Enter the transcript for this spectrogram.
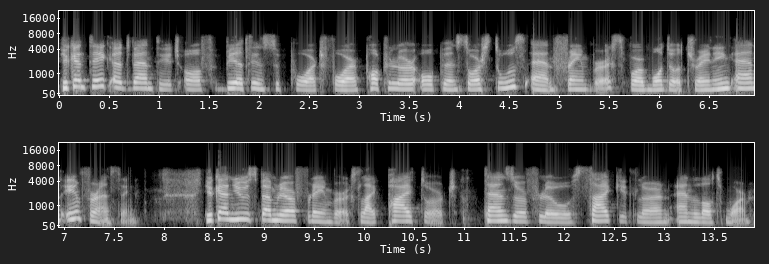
You can take advantage of built-in support for popular open source tools and frameworks for model training and inferencing. You can use familiar frameworks like PyTorch, TensorFlow, scikit-learn, and a lot more.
